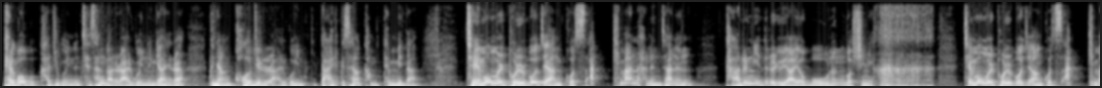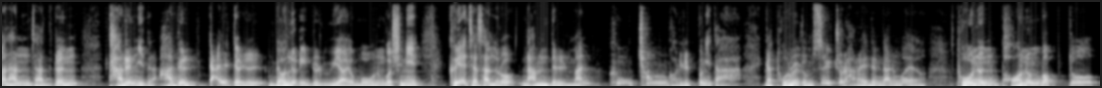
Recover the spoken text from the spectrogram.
100억 가지고 있는 재산가를 알고 있는 게 아니라 그냥 거지를 알고 있다 이렇게 생각하면 됩니다. 제 몸을 돌보지 않고 쌓기만 하는 자는 다른 이들을 위하여 모으는 것이니 하, 제 몸을 돌보지 않고 쌓기만 하는 자들은 다른 이들, 아들, 딸들, 며느리를 위하여 모으는 것이니 그의 재산으로 남들만 흥청거릴 뿐이다. 그러니까 돈을 좀 쓸 줄 알아야 된다는 거예요. 돈은 버는 법도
